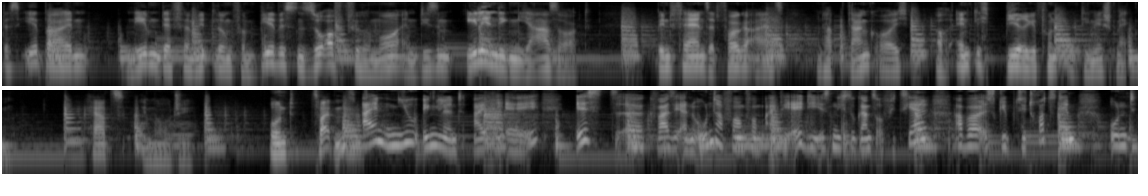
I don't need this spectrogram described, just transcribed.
dass ihr beiden neben der Vermittlung von Bierwissen so oft für Humor in diesem elendigen Jahr sorgt. Bin Fan seit Folge 1 und habe dank euch auch endlich Biere gefunden, die mir schmecken. Herz-Emoji. Und zweitens. Ein New England IPA ist äh, quasi eine Unterform vom IPA. Die ist nicht so ganz offiziell, aber es gibt sie trotzdem. Und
